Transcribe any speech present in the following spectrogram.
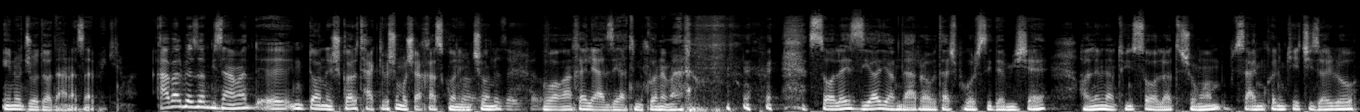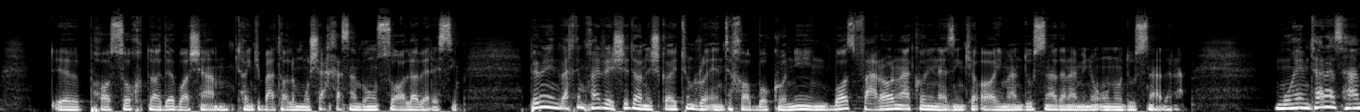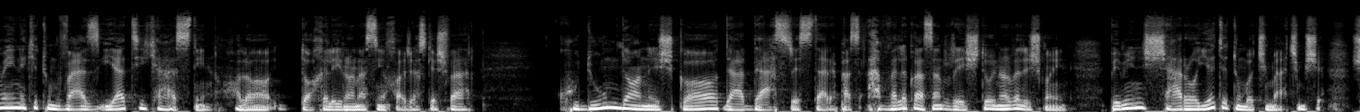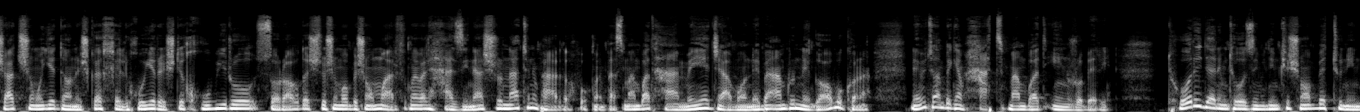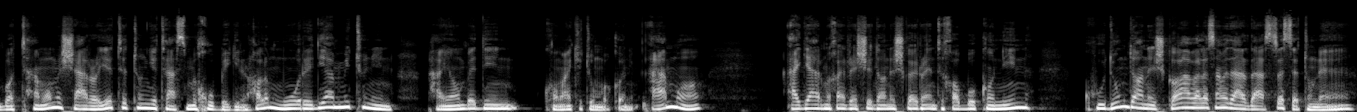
اینو جدا در نظر بگیریم. اول بذار بی زحمت این دانشگاه رو تکلیفش مشخص کنیم چون واقعا خیلی اذیت می‌کنه من. سوالای زیادی هم در رابطش پرسیده میشه. حالا نمی‌دونم تو این سوالات شما سعی می‌کنیم که چیزایی رو پاسخ داده باشم تا اینکه بعد حالا مشخصا به اون سوالا برسیم. ببینید وقتی می‌خواین رشته دانشگاهیتون رو انتخاب بکنین باز فرار نکنین از اینکه آی من دوست ندارم اینو اونو دوست ندارم. مهمتر از همه اینه که تو وضعیتی که هستین حالا داخل ایران هستین خارج از کشور کدوم دانشگاه در دسترس تره؟ پس اول که اصلا رشته و اینا رو ولش کنین. ببینید شرایطتون با چی مچ میشه. شاید شما یه دانشگاه خیلی خوبی رشته خوبی رو سراغ داشته شما به شما معرفی کنید ولی هزینهش رو نتونید پرداخت بکنید پس من باید همه جوانب امر رو نگاه بکنم. نمی‌تونم بگم حتما باید این رو برین. طوری داریم توضیح میدیم که شما بتونین با تمام شرایطتون یه تصمیم خوب بگیرین. حالا موردی هم می‌تونین پیام بدین کمکتون بکنیم. اما اگر می‌خواین رشته دانشگاهی رو انتخاب بکنین کدوم دانشگاه اول از همه در دسترستونه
